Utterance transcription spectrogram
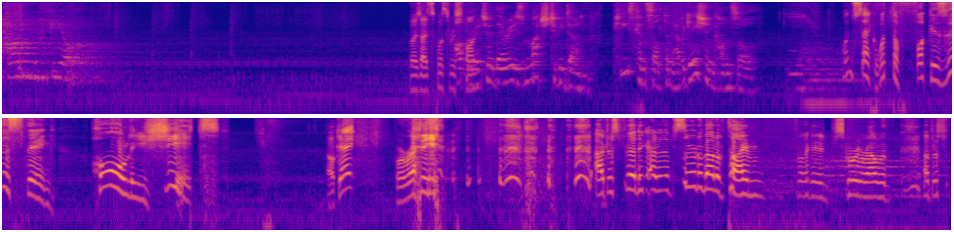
How do you feel? Was I supposed to respond? Operator, there is much to be done. Please consult the navigation console. One sec, what the fuck is this thing? Holy shit! Okay, we're ready. After spending an absurd amount of time fucking screwing around with, I'm just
